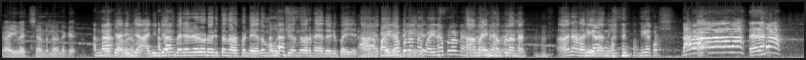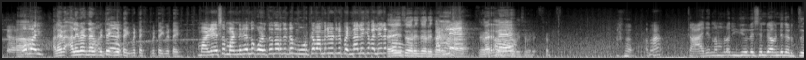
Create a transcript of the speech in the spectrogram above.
കൈ വെച്ചുണ്ടല്ലോ അവനൊക്കെ. അലിൻ ജോസ് പെരേരയോട് ഒരുത്തൻ നടപ്പുണ്ട്. ഏതോ എന്ന് പറഞ്ഞ ഏതോ ഒരു പയ്യൻ പൈനാപ്പിൾ ആണ് പൈനാപ്പിൾ ആണ് ആ പൈനാപ്പിൾ ആണ് അവനാടാ നീ മഴയത്ത് മണ്ണിലൊന്ന് കൊഴുത്തെന്ന് പറഞ്ഞിട്ട് മൂർക്ക മാമിന് വീട്ടിൽ പെണ്ണാലേക്ക് വലിയ കാര്യം നമ്മളൊരു ഇരുപത് ലക്ഷം രൂപ അവന്റെ അടുത്ത്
